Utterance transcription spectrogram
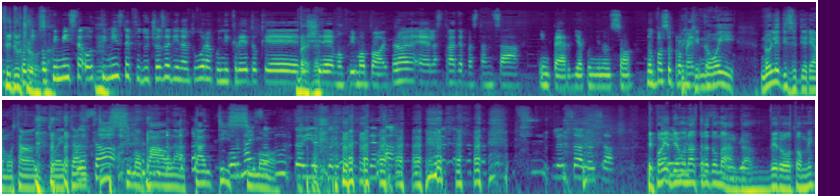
Fiduciosa. così, ottimista, ottimista e fiduciosa di natura quindi credo che Bene. riusciremo prima o poi però è, la strada è abbastanza impervia quindi non so non posso Perché promettere noi, noi le desideriamo tanto, è so. tantissimo Paola, Ormai so tantissimo. tutto io di quello che desideravo. lo so, lo so. e poi Faremo abbiamo un'altra possibile. domanda, vero Tommy?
